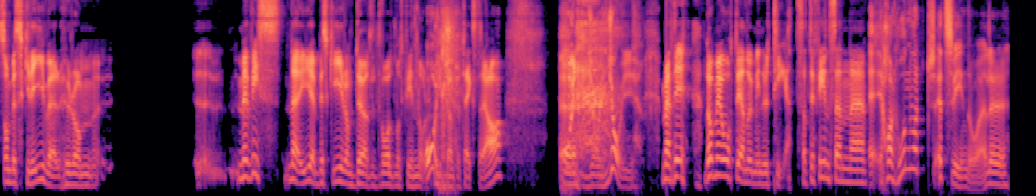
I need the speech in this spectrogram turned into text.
som beskriver hur de eh, med viss nöje beskriver de dödligt våld mot kvinnor Oj! i countertexter. Ja. Oj, Eh, oj, oj. Men det, de är återigen då i minoritet, så att det finns en... eh, Eh, Har hon varit ett svin då, eller?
